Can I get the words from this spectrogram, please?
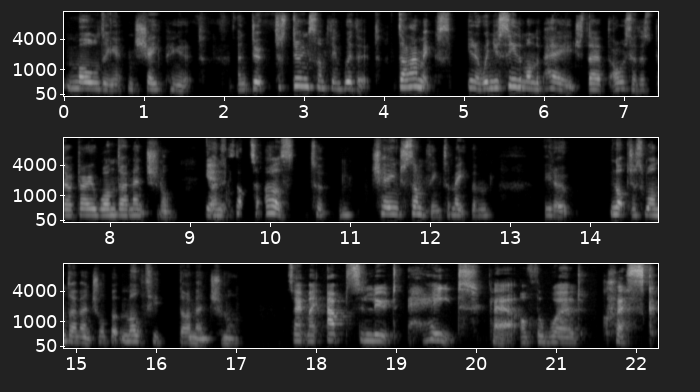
molding it and shaping it and do, just doing something with it. Dynamics, you know, when you see them on the page, they're I always say they're very one dimensional. Yes. And it's up to us to change something to make them, you know, not just one dimensional, but multi dimensional. So, my absolute hate, Clare, of the word cresque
